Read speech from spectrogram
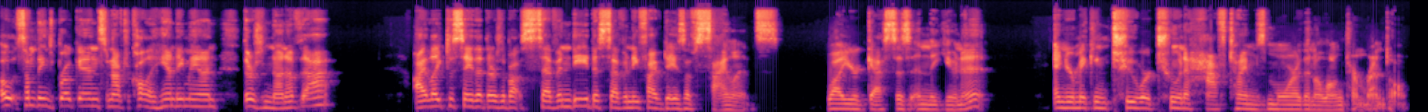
Oh, something's broken, so now I have to call a handyman. There's none of that. I like to say that there's about 70 to 75 days of silence while your guest is in the unit, and you're making two or two and a half times more than a long term rental.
